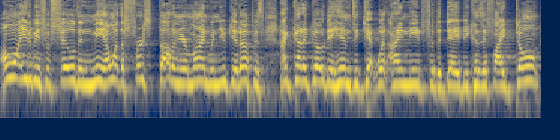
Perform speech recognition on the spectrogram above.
I want you to be fulfilled in me. I want the first thought on your mind when you get up is, I got to go to him to get what I need for the day because if I don't,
